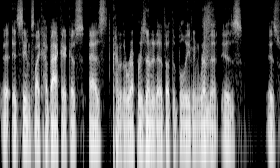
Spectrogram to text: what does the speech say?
it, it seems like Habakkuk, as as kind of the representative of the believing remnant, is is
